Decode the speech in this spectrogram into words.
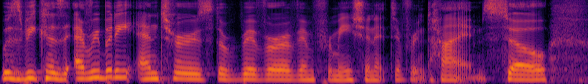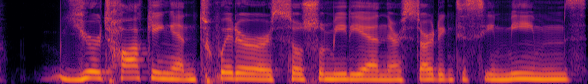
was because everybody enters the river of information at different times. So you're talking on Twitter or social media and they're starting to see memes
